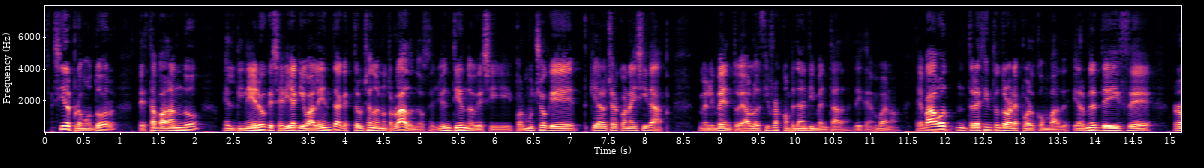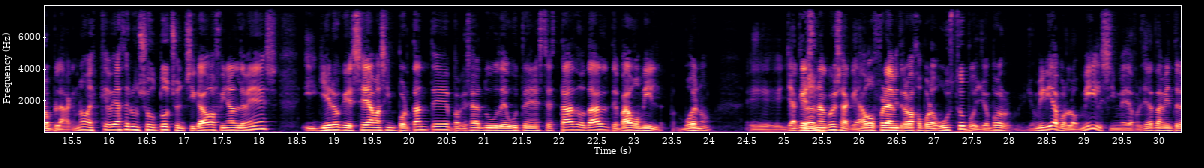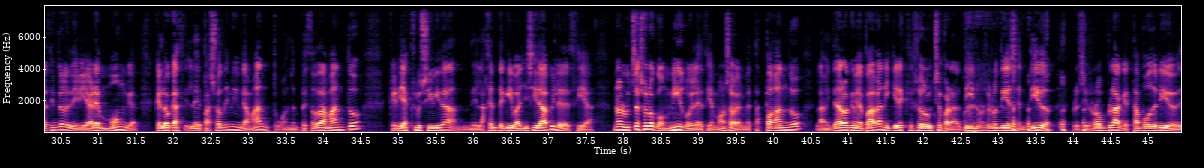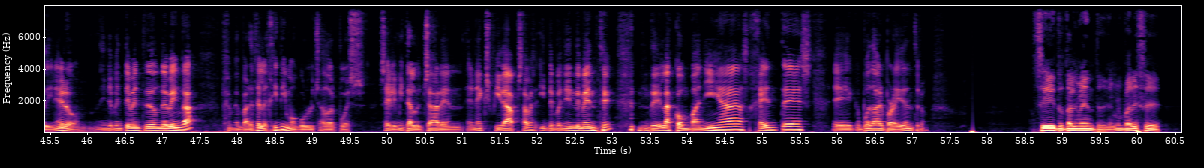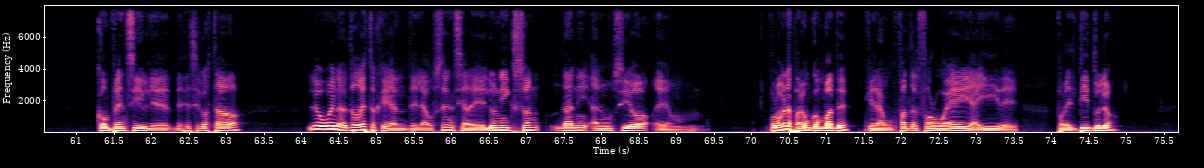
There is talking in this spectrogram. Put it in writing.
si el promotor te está pagando el dinero que sería equivalente a que esté luchando en otro lado. Entonces, yo entiendo que si por mucho que quiera luchar con ICDAP, me lo invento, ¿eh? hablo de cifras completamente inventadas. Dicen, bueno, te pago 300 dólares por el combate. Y de repente te dice No, es que voy a hacer un show tocho en Chicago a final de mes y quiero que sea más importante porque sea tu debut en este estado, tal, te pago mil. Bueno, Eh, ya que es una cosa que hago fuera de mi trabajo por gusto, pues yo por yo me iría por los mil. Si me ofreciera también 300, le diría, eres monger. Que es lo que le pasó a Denis Damanto. Cuando empezó Damanto, quería exclusividad de la gente que iba a GCW y le decía, no, lucha solo conmigo. Y le decían, vamos a ver, me estás pagando la mitad de lo que me pagan y quieres que solo luche para ti, ¿no? Eso no tiene sentido. Pero si Rob Black está podrido de dinero, independientemente de dónde venga, me parece legítimo que un luchador, pues se limite a luchar en, en XPDAP, ¿sabes? Independientemente de las compañías, gentes eh, que pueda haber por ahí dentro. Sí, totalmente. Me parece comprensible desde ese costado. Lo bueno de todo esto es que ante la ausencia de Lou Nixon, Dani anunció, em, por lo menos para un combate, que era un Fatal Four Way ahí de por el título,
